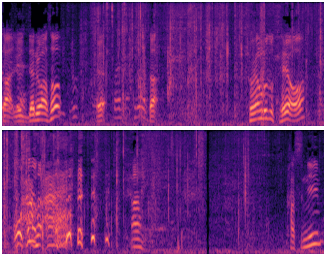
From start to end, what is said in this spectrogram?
자, 여기 내려와서. 예. 자, 조향으로도 돼요. 오, 살렸 아. 카스님.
